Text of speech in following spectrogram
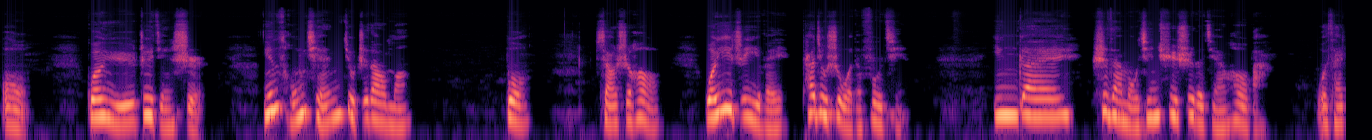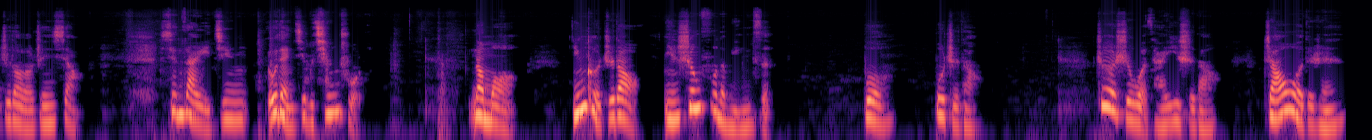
哦，关于这件事，您从前就知道吗？”“不，小时候我一直以为他就是我的父亲。”应该是在母亲去世的前后吧，我才知道了真相。现在已经有点记不清楚了。那么，您可知道您生父的名字？不，不知道。这时我才意识到，找我的人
